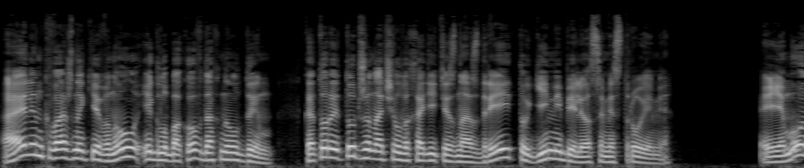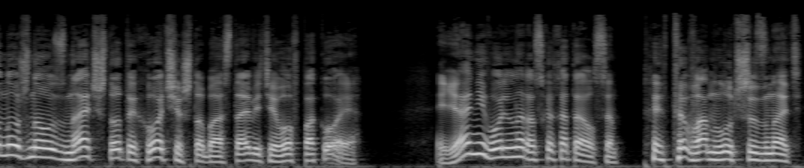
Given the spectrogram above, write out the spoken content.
Айлинг важно кивнул и глубоко вдохнул дым, который тут же начал выходить из ноздрей тугими белесыми струями. «Ему нужно узнать, что ты хочешь, чтобы оставить его в покое». Я невольно расхохотался. «Это вам лучше знать,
